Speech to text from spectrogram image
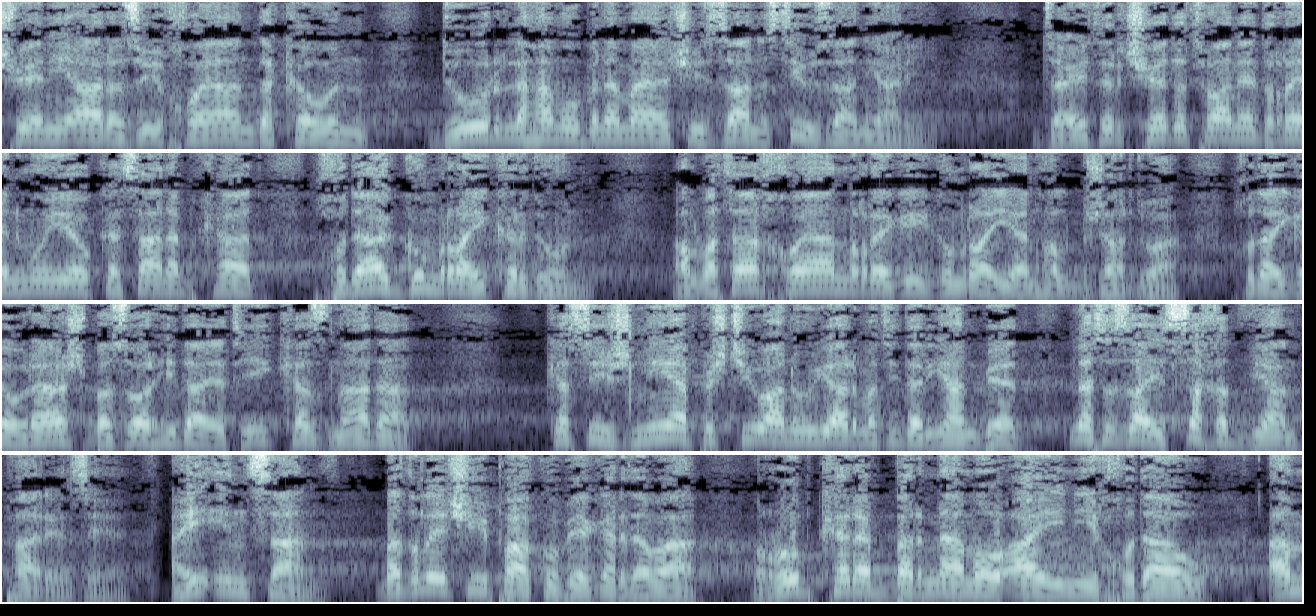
شوێنی ئارەزوی خۆیان دەکەون دوور لە هەموو بنەمایەکی زانستی و زانیاری جایتر چێ دەتوانێت ڕێنمووی و کەسانە بکات خدا گومڕای کردوون ئەڵبەتە خۆیان ڕێگەی گومڕاییان هەڵبژاردووە خدای گەورەش بە زۆر هیدایەتی کەس نادات کەسیش نیە پشتیوان و یارمەتیدەریان بێت لە سزای سەخت بیان پارێزێت ئەی ئینسان بە دڵێکی پاک و بێگەردەوە ڕووبکەرە بەرنامە و ئاینی خودا و ئەم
